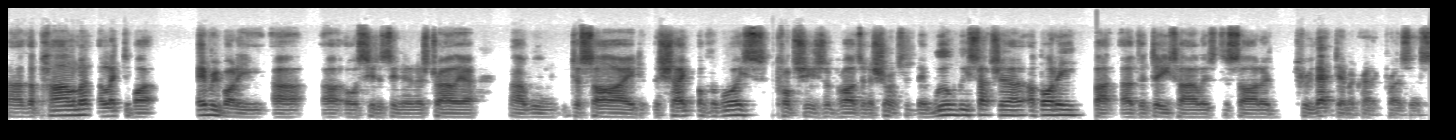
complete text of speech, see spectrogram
Uh, the Parliament, elected by everybody uh, uh, or citizen in Australia, uh, will decide the shape of the voice. Constitution provides an assurance that there will be such a, a body, but uh, the detail is decided through that democratic process.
